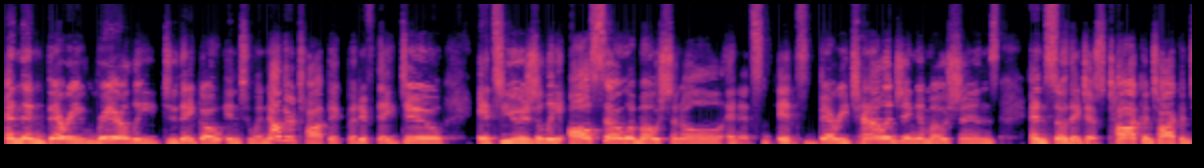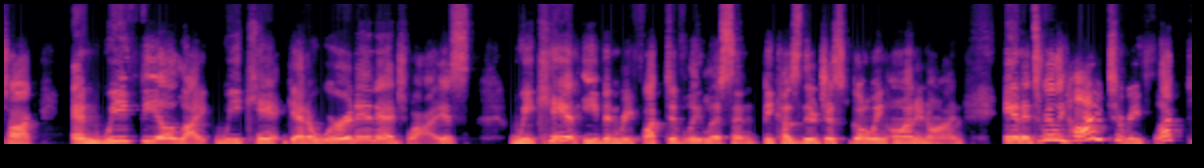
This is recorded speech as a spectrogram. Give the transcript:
and then very rarely do they go into another topic but if they do it's usually also emotional and it's it's very challenging emotions and so they just talk and talk and talk and we feel like we can't get a word in edgewise we can't even reflectively listen because they're just going on and on. And it's really hard to reflect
